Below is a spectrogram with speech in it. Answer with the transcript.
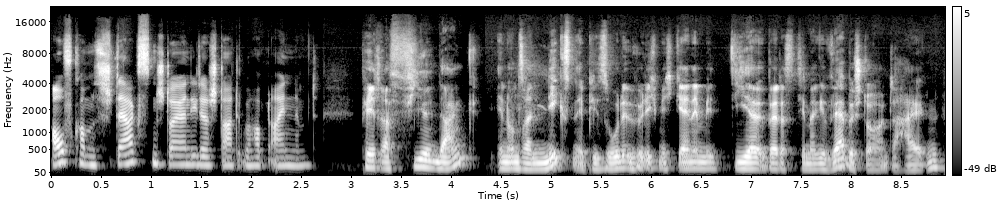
aufkommensstärksten Steuern, die der Staat überhaupt einnimmt. Petra, vielen Dank. In unserer nächsten Episode würde ich mich gerne mit dir über das Thema Gewerbesteuer unterhalten,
